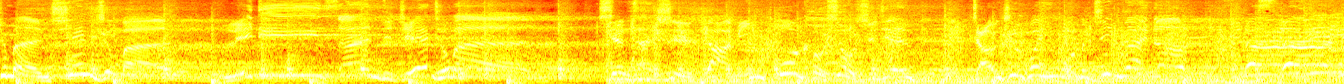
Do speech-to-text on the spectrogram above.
士们、先生们，Ladies and Gentlemen，现在是大明脱口秀时间，掌声欢迎我们敬爱的大明！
